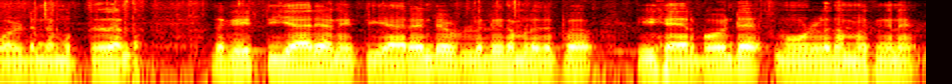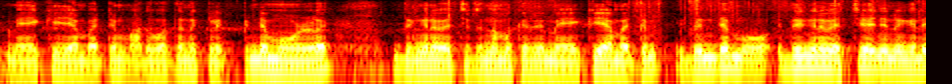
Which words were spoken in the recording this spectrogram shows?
ഗോൾഡിന്റെ മുത്ത് കണ്ടോ? ഇതൊക്കെ ഈ ടിയാരയാണ്. ഈ ടിയാരേന്റെ ഉള്ളിൽ നമ്മളിതിപ്പോൾ ഈ ഹെയർ ബോയിന്റെ മുകളിൽ നമുക്കിങ്ങനെ മേക്ക് ചെയ്യാൻ പറ്റും. അതുപോലെ തന്നെ ക്ലിപ്പിന്റെ മുകളിൽ ഇതിങ്ങനെ വെച്ചിട്ട് നമുക്കിത് മേക്ക് ചെയ്യാൻ പറ്റും. ഇതിന്റെ മോ ഇതിങ്ങനെ വെച്ച് കഴിഞ്ഞിട്ടുണ്ടെങ്കിൽ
